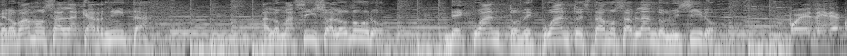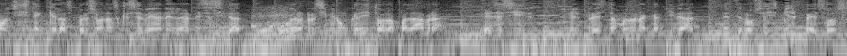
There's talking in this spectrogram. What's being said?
Pero vamos a la carnita, a lo macizo, a lo duro. ¿De cuánto? ¿De cuánto estamos hablando, Luis Ciro? Pues la idea consiste en que las personas que se vean en la necesidad podrán recibir un crédito a la palabra, es decir, el préstamo de una cantidad desde los 6 mil pesos,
